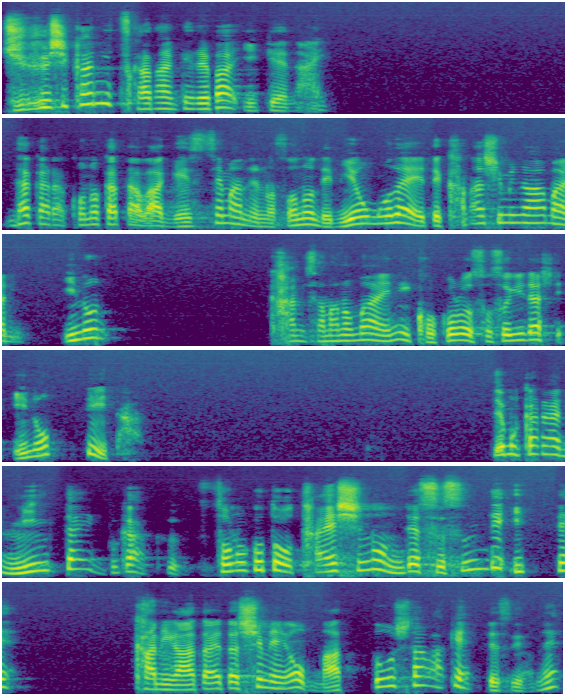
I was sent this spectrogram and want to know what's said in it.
十字架につかなければいけない。だからこの方はゲッセマネの園で身をもだえて悲しみのあまり、祈り、神様の前に心を注ぎ出して祈っていた。でも彼は忍耐深く、そのことを耐え忍んで進んでいって、神が与えた使命を全うしたわけですよね。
